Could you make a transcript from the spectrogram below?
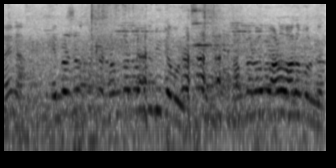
তাই না? এই প্রশ্ন উত্তরটা শঙ্করবাবুকে দিতে বলুন। শঙ্করবাবু আরও ভালো বলবেন।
